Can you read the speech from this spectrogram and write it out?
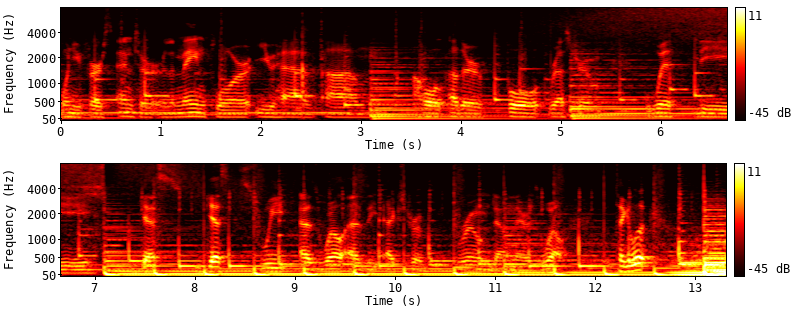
when you first enter, or the main floor, you have um, a whole other full restroom with the guest, guest suite as well as the extra room down there as well. Take a look.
